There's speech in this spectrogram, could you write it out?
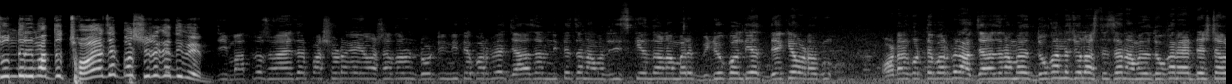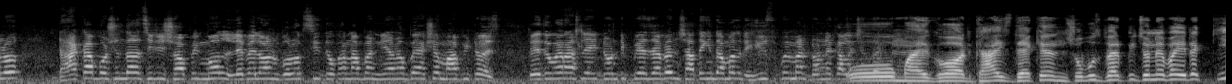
সুন্দরী মাত্র ছয় হাজার পাঁচশো টাকা দিবেন? জি মাত্র ছয় হাজার পাঁচশো টাকায় এই অসাধারণ ডোরটি নিতে পারবে। যারা যারা নিতে চান আমাদের স্ক্রিন দেওয়া নাম্বারে ভিডিও কল দিয়ে দেখে অর্ডার অর্ডার করতে পারবেন। আর যারা যারা আমাদের দোকানে চলে আসতে চান আমাদের দোকানের অ্যাড্রেসটা হলো Dhaka Bashundhara city shopping mall level one block C দোকান নাম্বার নিরানব্বই একশো মাফি টয়েস তো এই দোকানে আসলে এই ডোনটি পেয়ে যাবেন। সাথে কিন্তু আমাদের হিউজ পরিমাণ ডোনের ও কালেকশন মাই গড গাইস দেখেন সবুজ ভাইয়ের পিছনে ভাই এটা কি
